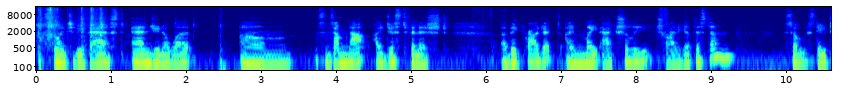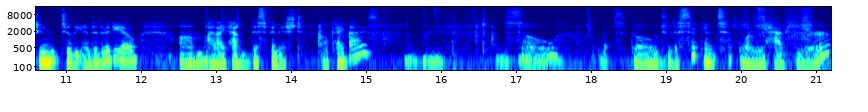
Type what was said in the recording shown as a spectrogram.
It's going to be fast. And you know what? Um, since I'm not, I just finished a big project, I might actually try to get this done. So stay tuned till the end of the video. Um, I might have this finished. Okay, guys? So let's go to the second one we have here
